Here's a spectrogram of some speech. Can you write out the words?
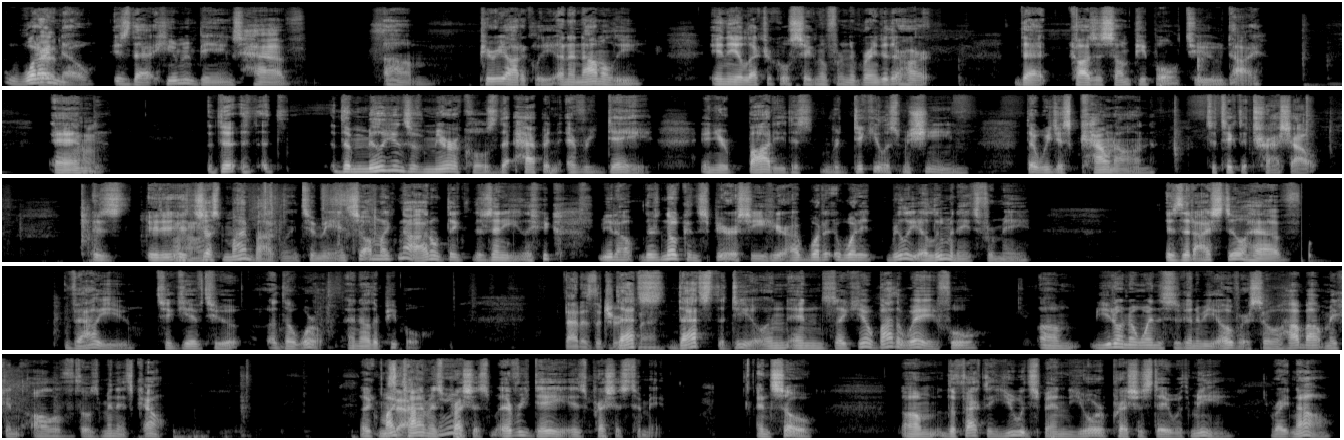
what I know is that human beings have um, periodically an anomaly in the electrical signal from the brain to their heart that causes some people to die. And the the millions of miracles that happen every day in your body, this ridiculous machine that we just count on to take the trash out is it, Mhm. it's just mind-boggling to me. And so i'm like no i don't think there's any you know there's no conspiracy here. I, what it- what it really illuminates for me is that i still have value to give to uh, the world and other people That is the truth, that's man. that's the deal and and it's like yo by the way fool um you don't know when this is going to be over so how about making all of those minutes count like my Exactly. time is Yeah. precious every day is precious to me and so um the fact that you would spend your precious day with me right now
